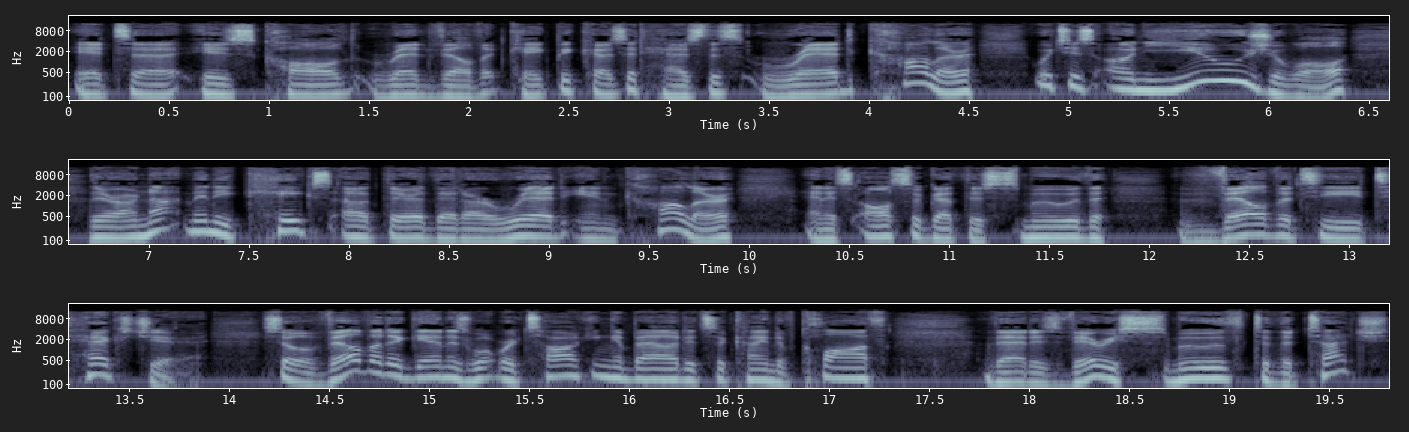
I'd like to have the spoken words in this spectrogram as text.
It uh, is called red velvet cake because it has this red color, which is unusual. There are not many cakes out there that are red in color, and it's also got this smooth velvety texture. So, velvet again is what we're talking about. It's a kind of cloth that is very smooth to the touch.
